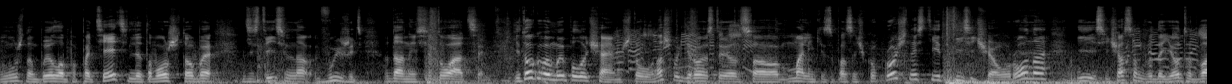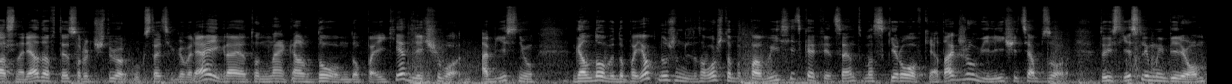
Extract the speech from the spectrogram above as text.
нужно было попотеть для того, чтобы действительно выжить в данной ситуации. Итогово мы получаем, что у нашего героя остается маленький запас очков прочности, 1000 урона, и сейчас он выдает два снаряда в Т-44. Кстати говоря, играет он на голдовом допайке. Для чего? Объясню. Голдовый допаек нужен для того, чтобы повысить коэффициент маскировки, а также увеличить обзор. То есть, если мы берем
